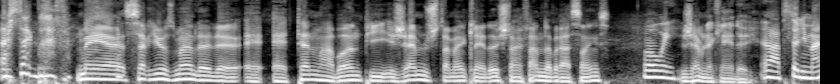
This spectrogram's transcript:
Hashtag Brassens. Mais euh, sérieusement, le, le- elle, elle est tellement bonne. Puis j'aime justement le clin d'œil. Je suis un fan de Brassens. Oh oui. J'aime le clin d'œil. Ah, Absolument.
